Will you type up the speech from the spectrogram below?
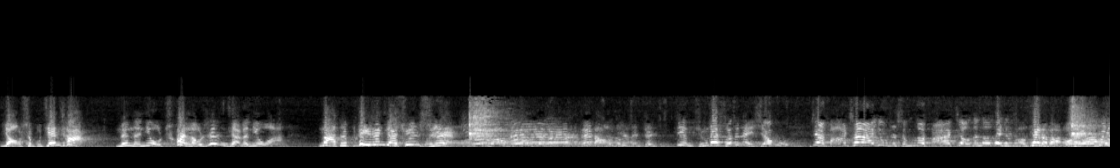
要是不检查，恁那牛传了人家的牛啊，那得赔人家损失。这到底是真？净听他说的那些胡，这八成又是生了法，叫咱老百姓掏钱了吧？哎哎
